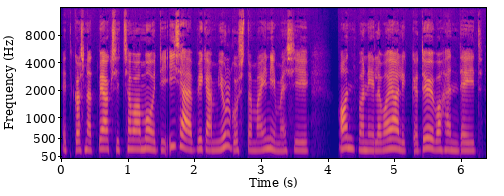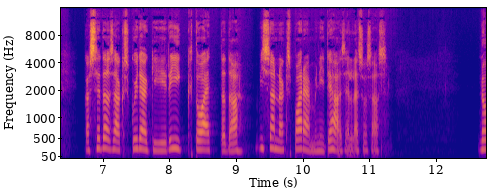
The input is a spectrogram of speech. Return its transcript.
et kas nad peaksid samamoodi ise pigem julgustama inimesi andma neile vajalikke töövahendeid. kas seda saaks kuidagi riik toetada, mis annaks paremini teha selles osas? no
